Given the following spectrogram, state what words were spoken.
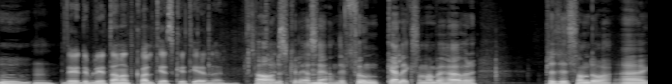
Mm. Mm. Det, det, blir ett annat kvalitetskriterium där. Ja, det skulle jag säga. Mm. Det funkar liksom. Man behöver precis som då eh,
